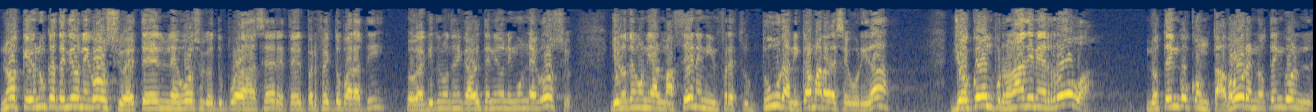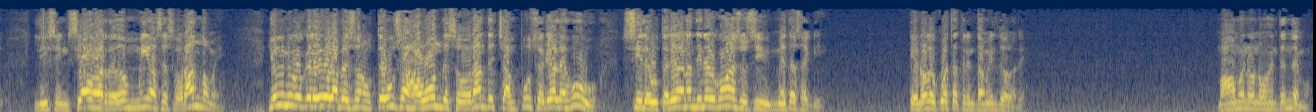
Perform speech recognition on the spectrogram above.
No, es que yo nunca he tenido negocio. Este es el negocio que tú puedas hacer. Este es el perfecto para ti. Porque aquí tú no tienes que haber tenido ningún negocio. Yo no tengo ni almacenes, ni infraestructura, ni cámara de seguridad. Yo compro, nadie me roba. No tengo contadores, no tengo licenciados alrededor mío asesorándome. Yo lo único que le digo a la persona, usted usa jabón, desodorante, champú, cereales, jugo. Si le gustaría ganar dinero con eso, sí, métase aquí. Que no le cuesta 30 mil dólares. Más o menos nos entendemos.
